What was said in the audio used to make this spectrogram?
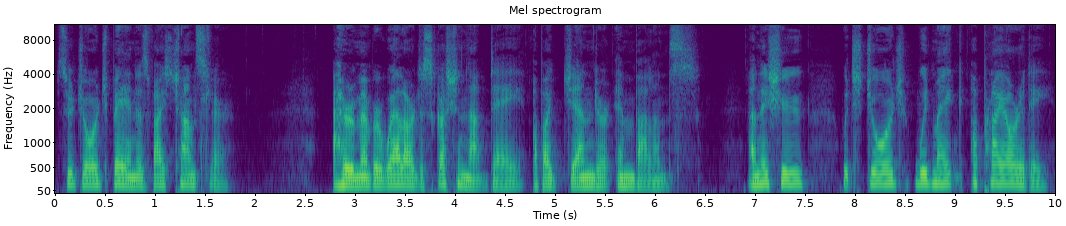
Sir George Bain as Vice Chancellor. I remember well our discussion that day about gender imbalance, an issue which George would make a priority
